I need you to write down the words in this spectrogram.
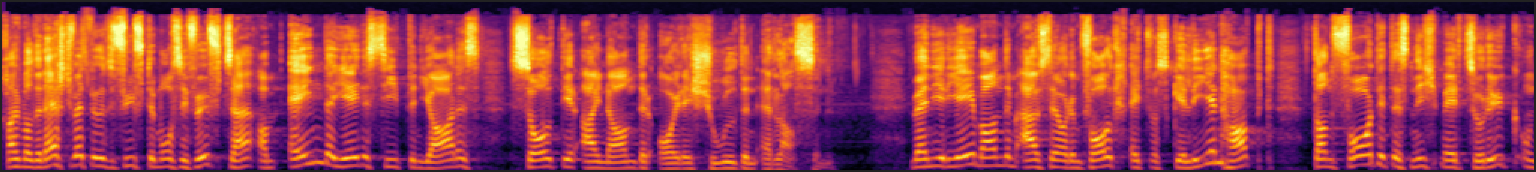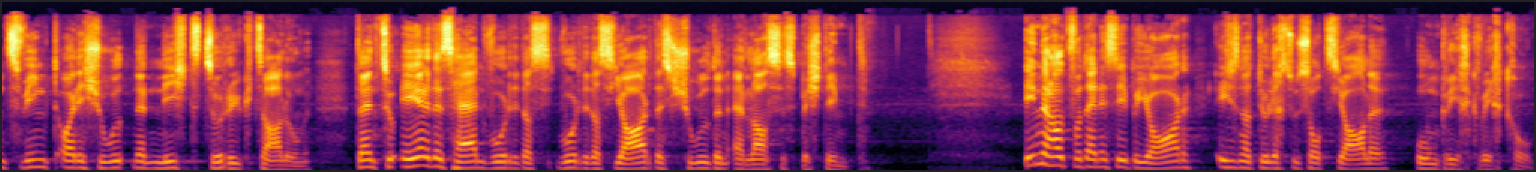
Kannst du mal den nächsten Vers, 5. Mose 15. Am Ende jedes siebten Jahres sollt ihr einander eure Schulden erlassen. Wenn ihr jemandem aus eurem Volk etwas geliehen habt, dann fordert es nicht mehr zurück und zwingt eure Schuldner nicht zur Rückzahlung. Denn zur Ehre des Herrn wurde das, wurde das Jahr des Schuldenerlasses bestimmt. Innerhalb von diesen sieben Jahren ist es natürlich zu sozialen Ungleichgewicht gekommen.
